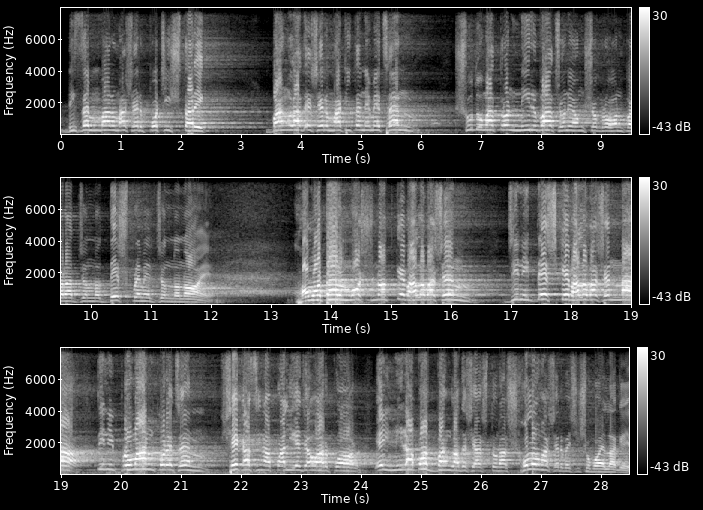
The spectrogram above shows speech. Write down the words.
ডিসেম্বর মাসের পঁচিশ তারিখ, বাংলাদেশের মাটিতে নেমেছেন শুধুমাত্র নির্বাচনে অংশগ্রহণ করার জন্য, দেশপ্রেমের জন্য নয়। ক্ষমতার মসনদকে ভালোবাসেন। যিনি দেশকে ভালোবাসেন না, তিনি প্রমাণ করেছেন, শেখ হাসিনা পালিয়ে যাওয়ার পর এই নিরাপদ বাংলাদেশে আসতো না, ষোলো মাসের বেশি সময় লাগে।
